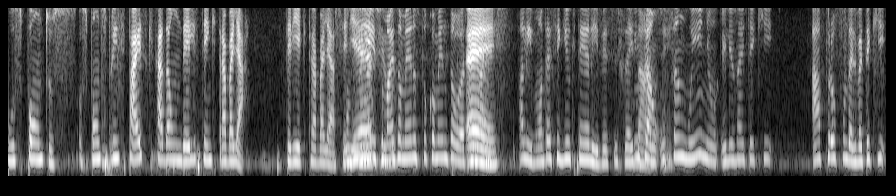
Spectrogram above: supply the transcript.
os pontos, os pontos principais que cada um deles tem que trabalhar? Teria que trabalhar. Seria. Isso, mais ou menos tu comentou, assim, É. mas... Ali, vamos até seguir o que tem ali, ver se isso aí Então, o sanguíneo, ele vai ter que aprofundar, ele vai ter que.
